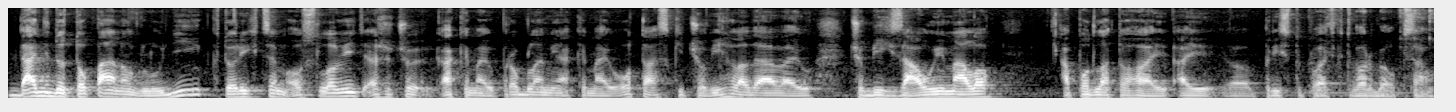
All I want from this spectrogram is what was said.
dať do topánok ľudí, ktorých chcem osloviť a že čo, aké majú problémy, aké majú otázky, čo vyhľadávajú, čo by ich zaujímalo a podľa toho aj, aj e, pristupovať k tvorbe obsahu.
